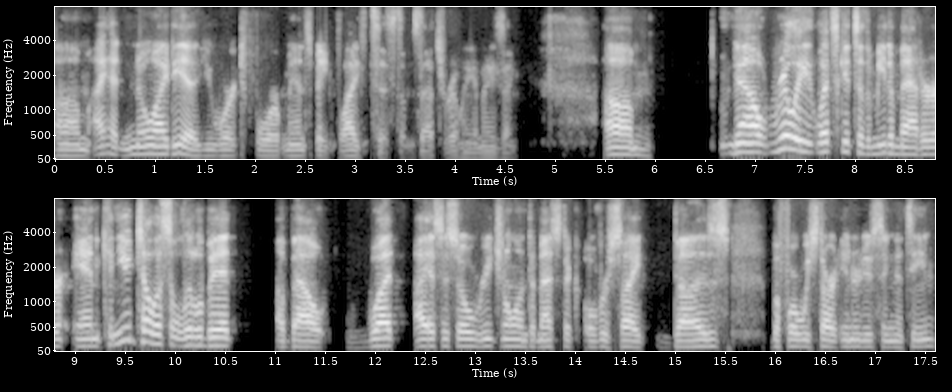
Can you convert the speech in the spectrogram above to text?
Um, I had no idea you worked for manned space flight systems. That's really amazing. Um, now, really, let's get to the meat of matter. And can you tell us a little bit about what ISSO regional and domestic oversight does before we start introducing the team?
